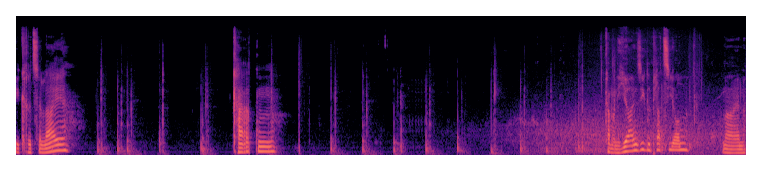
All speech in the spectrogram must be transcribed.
die Kritzelei, Karten, Kann man hier ein Siegel platzieren? Nein.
